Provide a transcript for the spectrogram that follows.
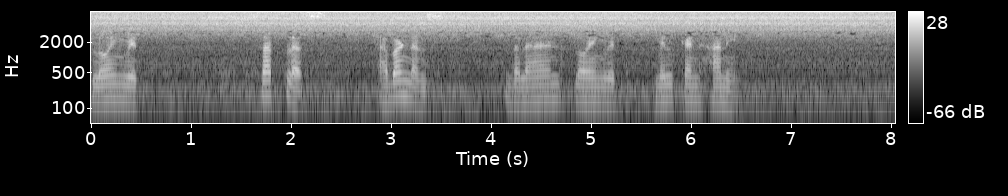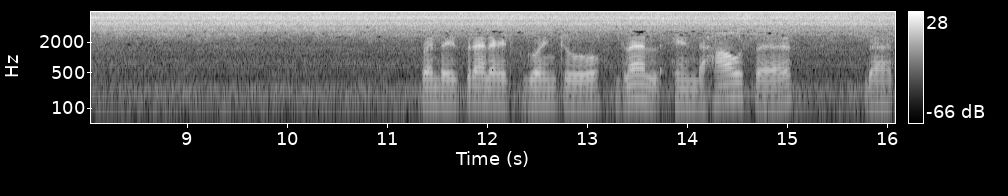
flowing with surplus abundance the land flowing with milk and honey when the Israelites going to dwell in the houses that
